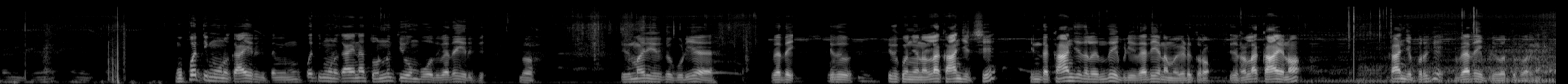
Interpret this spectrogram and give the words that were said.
பதினஞ்சு பதினஞ்சு முப்பத்தி மூணு காய் இருக்குது தம்பி. முப்பத்தி மூணு காய்னா தொண்ணூற்றி ஒம்பது விதை இருக்குது இதோ இது மாதிரி இருக்கக்கூடிய விதை. இது இது கொஞ்சம் நல்லா காஞ்சிடுச்சு. இந்த காஞ்சதுலேருந்து இப்படி விதையை நம்ம எடுக்கிறோம். இது நல்லா காயணும். காஞ்ச பிறகு விதை இப்படி ஒத்து பாருங்கள்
